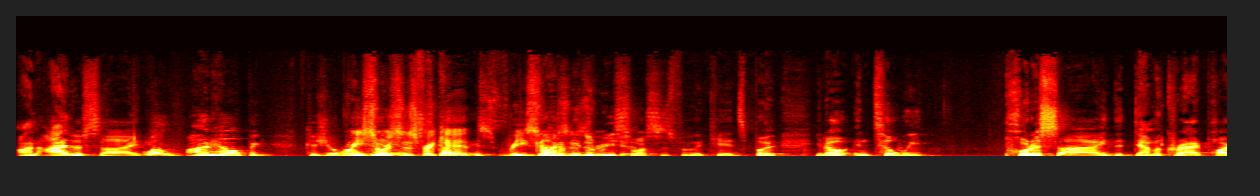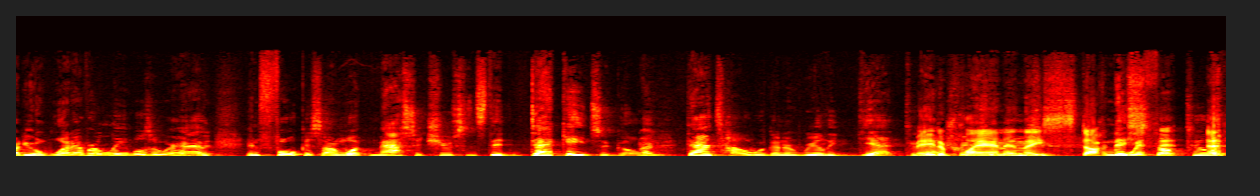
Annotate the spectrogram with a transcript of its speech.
on either side Well, aren't helping. Because you're right, resources for gotta- kids. It's got to be the for kids. resources for the kids. But you know, until we put aside the Democrat Party or whatever labels that we're having and focus on what Massachusetts did decades ago, that's how we're going to really get to Made a plan and they stuck and they with stuck it. to it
